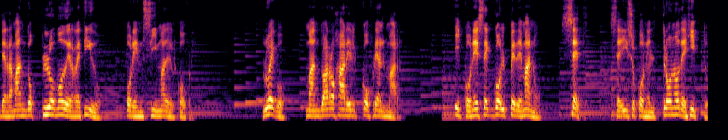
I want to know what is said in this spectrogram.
derramando plomo derretido por encima del cofre. Luego mandó arrojar el cofre al mar, y con ese golpe de mano, Set se hizo con el trono de Egipto,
